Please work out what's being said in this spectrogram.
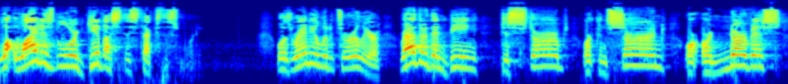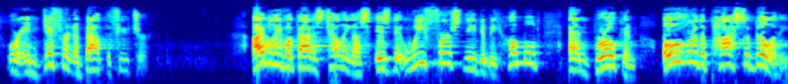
Why does the Lord give us this text this morning? Well, as Randy alluded to earlier, rather than being disturbed or concerned or, or nervous or indifferent about the future, I believe what God is telling us is that we first need to be humbled and broken over the possibility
